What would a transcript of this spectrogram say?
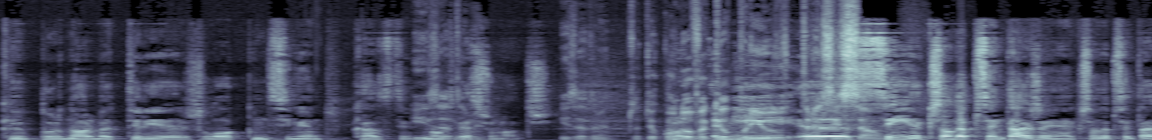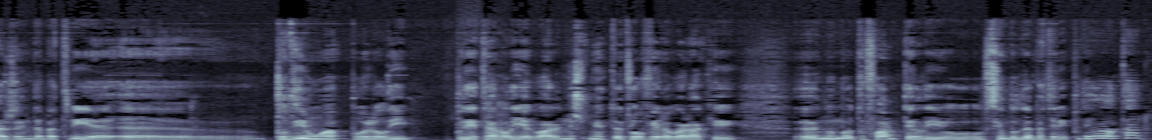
que por norma terias logo conhecimento caso Exatamente. não tivesses notes. Exatamente. Portanto, eu quando Pronto. houve aquele mim, período de transição. Uh, sim, a questão da percentagem, a questão da percentagem da bateria uh, podiam pôr ali, podia estar uhum. ali agora neste momento. Eu estou a ver agora aqui uh, no meu telefone, ter ali o, símbolo da bateria e poder estar.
